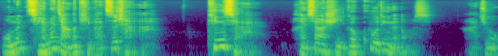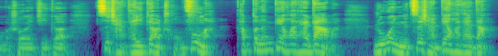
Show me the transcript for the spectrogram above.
我们前面讲的品牌资产啊，听起来很像是一个固定的东西啊，就我们说这个资产它一定要重复嘛，它不能变化太大嘛。如果你的资产变化太大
